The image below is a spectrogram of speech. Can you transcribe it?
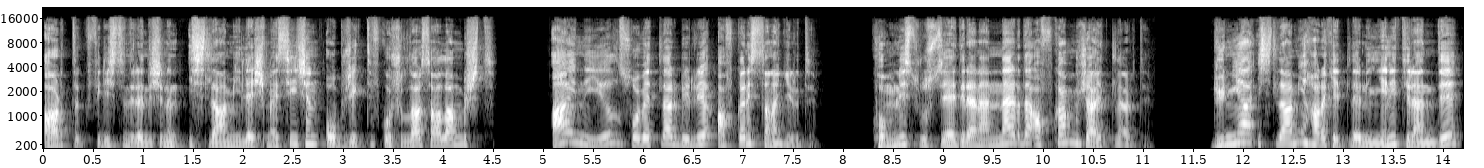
Artık Filistin direnişinin İslamileşmesi için objektif koşullar sağlanmıştı. Aynı yıl Sovyetler Birliği Afganistan'a girdi. Komünist Rusya'ya direnenler de Afgan mücahitlerdi. Dünya İslami hareketlerinin yeni trendi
